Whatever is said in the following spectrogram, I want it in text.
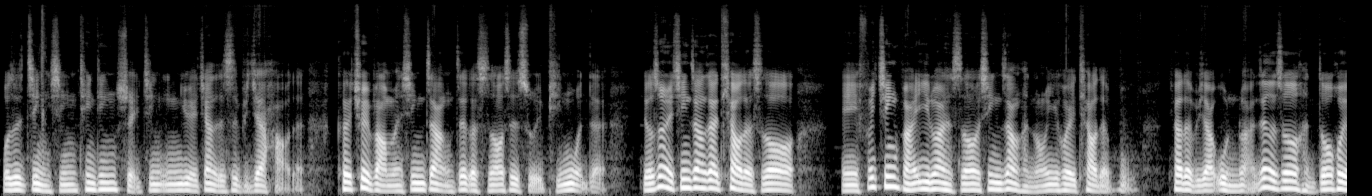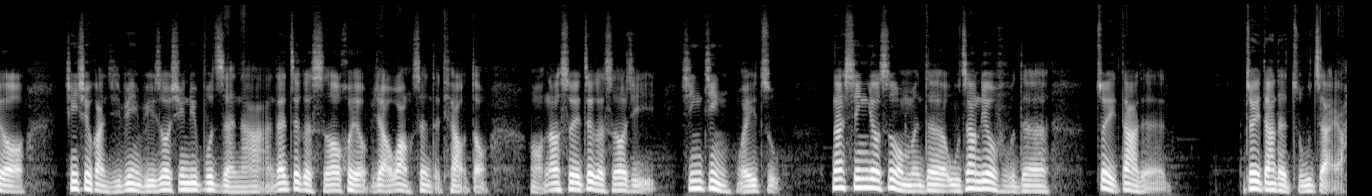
或是静心，听听水晶音乐，这样子是比较好的，可以确保我们心脏这个时候是属于平稳的。有时候你心脏在跳的时候，你心烦意乱的时候，心脏很容易会跳的不跳的比较紊乱，这个时候很多会有。心血管疾病，比如说心律不整啊，在这个时候会有比较旺盛的跳动哦。那所以这个时候以心静为主。那心又是我们的五脏六腑的最大的最大的主宰啊，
